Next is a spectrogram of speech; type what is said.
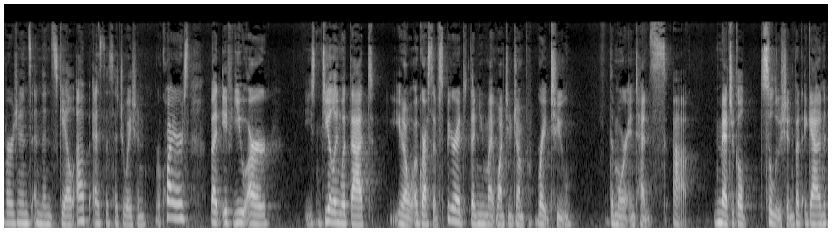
versions and then scale up as the situation requires. But if you are dealing with that, you know, aggressive spirit, then you might want to jump right to the more intense uh, magical solution. But again,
